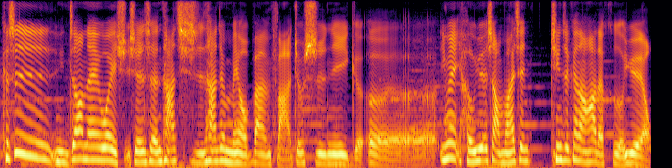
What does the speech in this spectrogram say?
可是你知道那位许先生，他其实他就没有办法，就是那个呃，因为合约上我们还先亲自看到他的合约哦，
